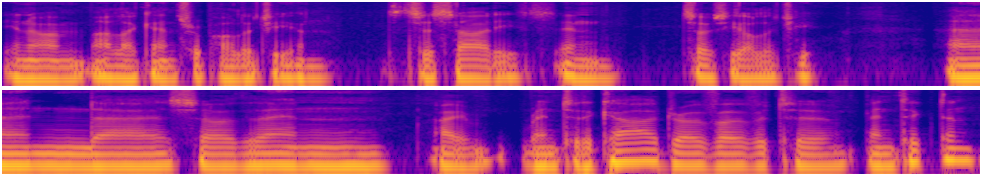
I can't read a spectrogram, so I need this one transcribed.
you know, I'm, I like anthropology and societies and sociology. And uh, so then I rented a car, drove over to Penticton,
